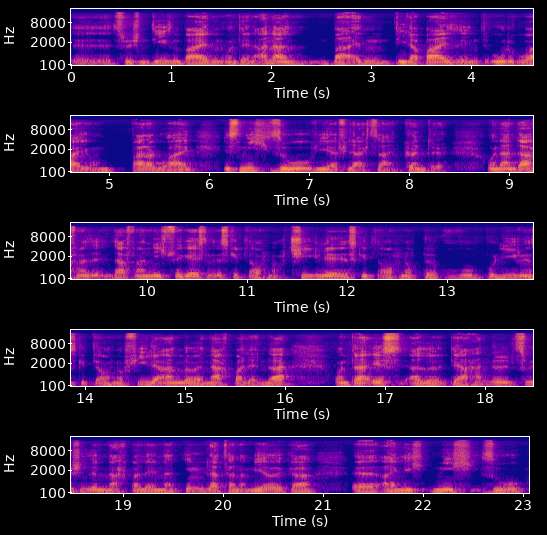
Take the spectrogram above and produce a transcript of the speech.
äh, zwischen diesen beiden und den anderen beiden, die dabei sind, Uruguay und Paraguay, ist nicht so, wie er vielleicht sein könnte. Und dann darf man, darf man nicht vergessen, es gibt auch noch Chile, es gibt auch noch Peru, Bolivien, es gibt auch noch viele andere Nachbarländer. Und da ist also der Handel zwischen den Nachbarländern in Lateinamerika äh, eigentlich nicht so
